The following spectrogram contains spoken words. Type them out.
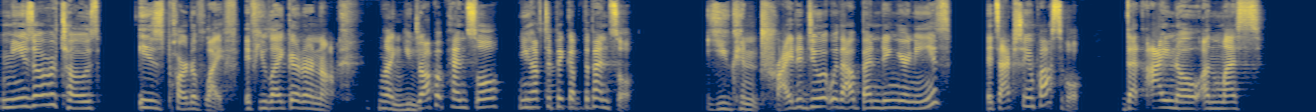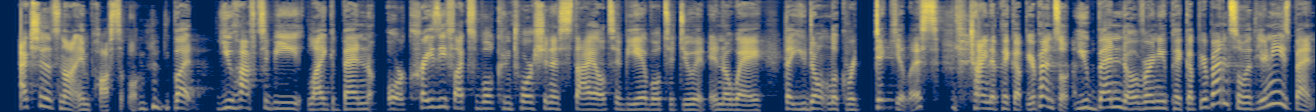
knees over toes is part of life, if you like it or not. Like you Mhm. drop a pencil, you have to pick up the pencil. You can try to do it without bending your knees. It's actually impossible. That I know, unless actually, that's not impossible, but you have to be like Ben or crazy flexible contortionist style to be able to do it in a way that you don't look ridiculous trying to pick up your pencil. You bend over and you pick up your pencil with your knees bent.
